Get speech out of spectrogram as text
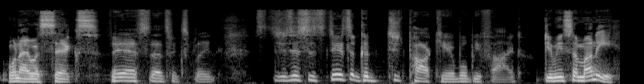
when I was six. Yes, that's explained. This is it's a good just park here. We'll be fine. Give me some money.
